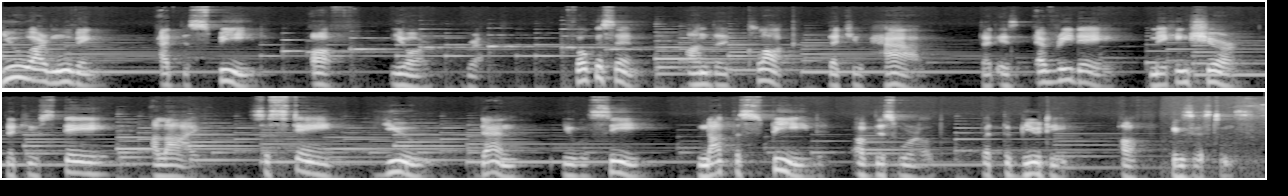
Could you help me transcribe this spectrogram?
You are moving at the speed of your breath. Focus in on the clock that you have that is every day making sure that you stay alive, sustain you, then you will see not the speed of this world, but the beauty of existence.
